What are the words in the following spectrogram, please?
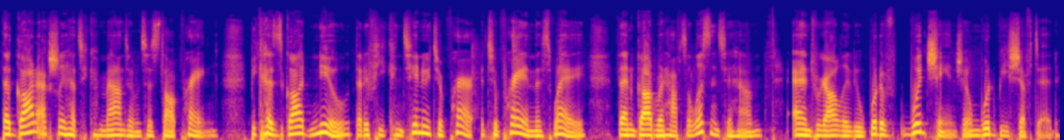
that God actually had to command him to stop praying because God knew that if he continued to pray, to pray in this way, then God would have to listen to him and reality would have, would change and would be shifted.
